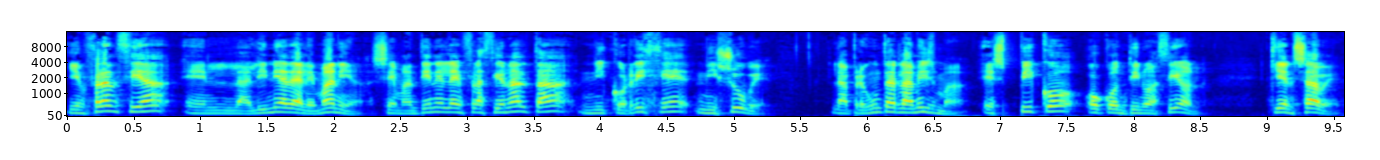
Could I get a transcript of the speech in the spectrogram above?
Y en Francia, en la línea de Alemania, se mantiene la inflación alta, ni corrige ni sube. La pregunta es la misma, ¿es pico o continuación? ¿Quién sabe?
